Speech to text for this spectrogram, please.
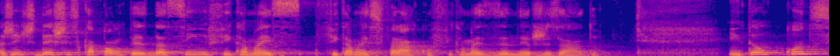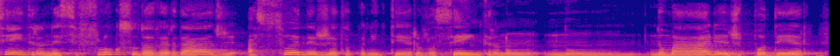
a gente deixa escapar um pedacinho e fica mais fica mais fraco, fica mais desenergizado. Então, quando se entra nesse fluxo da verdade, a sua energia está por inteiro. Você entra num, num, numa área de poder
